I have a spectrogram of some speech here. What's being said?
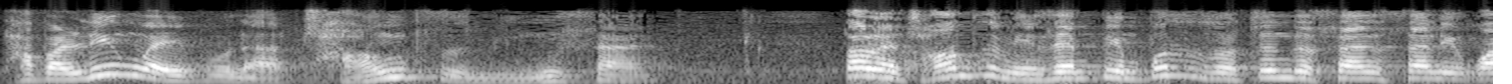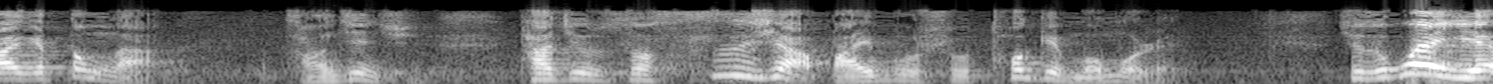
他把另外一部呢藏至名山。当然，藏至名山并不是说真的山山里挖一个洞啊藏进去，他就是说私下把一部书托给某某人，就是万一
